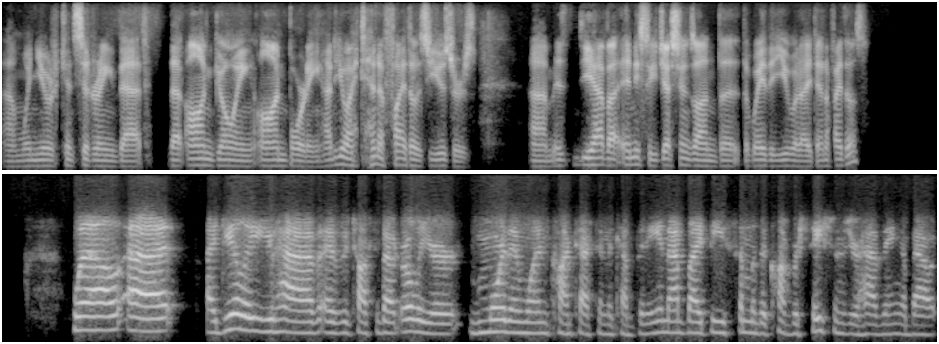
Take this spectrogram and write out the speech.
um, when you're considering that, that ongoing onboarding? How do you identify those users? Um, is, do you have uh, any suggestions on the, the way that you would identify those? Well, uh, ideally you have, as we talked about earlier, more than one contact in the company. And that might be some of the conversations you're having about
